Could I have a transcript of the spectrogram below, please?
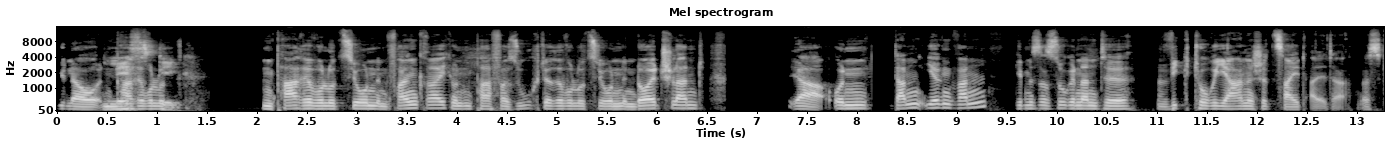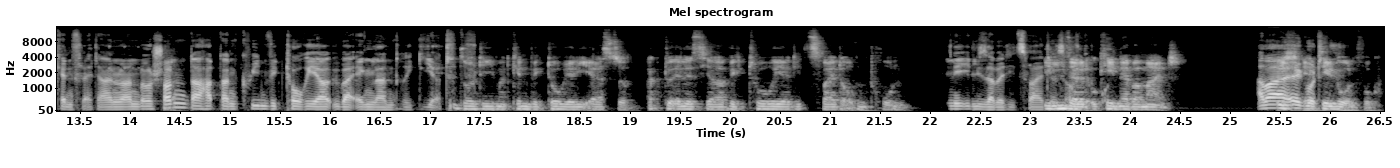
genau, ein paar, ein paar Revolutionen in Frankreich und ein paar versuchte Revolutionen in Deutschland. Ja, und dann irgendwann gibt es das sogenannte viktorianische Zeitalter. Das kennt vielleicht der eine oder andere schon. Da hat dann Queen Victoria über England regiert. Sollte jemand kennen, Victoria die Erste. Aktuell ist ja Victoria die Zweite auf dem Thron. Nee, Elisabeth II. ist auf Elisabeth, okay, never mind. Aber ich äh, gut, nur Unfug.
